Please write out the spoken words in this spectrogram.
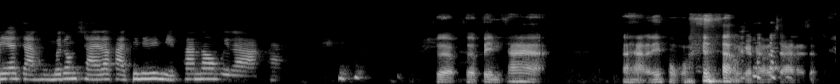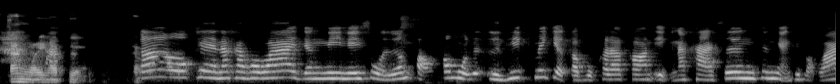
นี่อาจารย์คงไม่ต้องใช้แล้วค่ะ ที่นี่ไม่มีค่านอกเวลาค่ะ เผื่อเผื่อเป็นค่า อาหารอันนี้ผมก็ไม่ทราบเหมือนกันครับอาจารย์อาจจะตั้งไว้ครับเผื่อครับก็โอเคนะคะ เพราะว่ายังมีในส่วนเรื่องของข้อมูลอื่นๆที่ไม่เกี่ยวกับบุคลากรอีกนะคะ ซึ่งซึ่งอย่างที่บอกว่า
